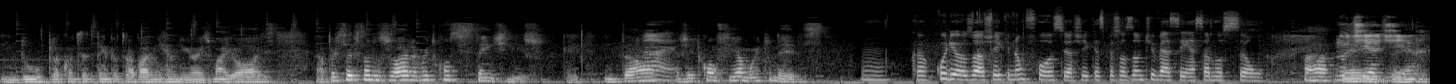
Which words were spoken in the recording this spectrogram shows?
em dupla, quanto tempo eu trabalho em reuniões maiores. A percepção do usuário é muito consistente nisso. Okay? Então, ah, é. a gente confia muito neles. Hum, curioso, eu achei que não fosse, eu achei que as pessoas não tivessem essa noção ah, no tem, dia a dia. Tem.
